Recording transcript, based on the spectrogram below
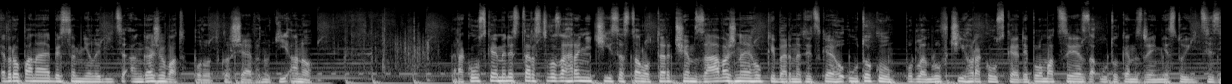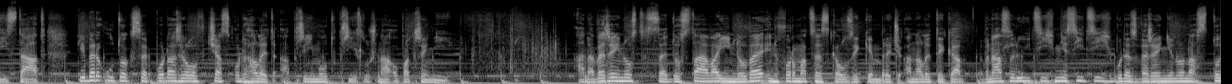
Evropané by se měli více angažovat, podotkl šéf hnutí ANO. Rakouské ministerstvo zahraničí se stalo terčem závažného kybernetického útoku. Podle mluvčího rakouské diplomacie za útokem zřejmě stojí cizí stát. Kyberútok se podařilo včas odhalit a přijmout příslušná opatření. A na veřejnost se dostávají nové informace z kauzy Cambridge Analytica. V následujících měsících bude zveřejněno na 100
